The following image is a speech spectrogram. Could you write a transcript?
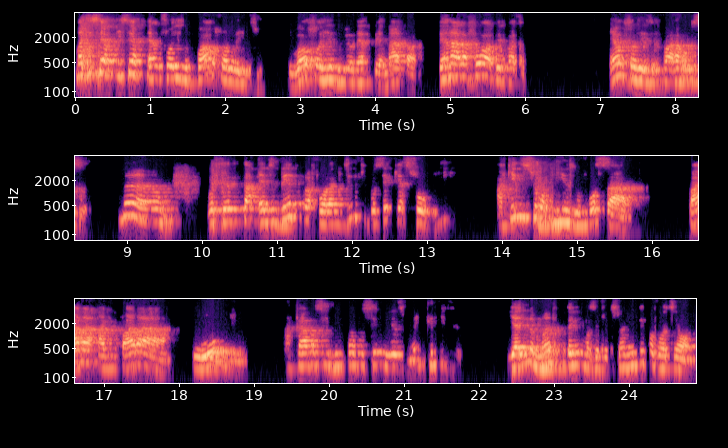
Mas isso é, isso é, é um sorriso falso, Aloysio? Igual o sorriso do meu neto Bernardo. Bernardo, a foto, ele fala assim, é um sorriso falso? Não. Você tá, é de dentro para fora. À medida que você quer sorrir, aquele sorriso forçado para, a, para o outro acaba servindo para você mesmo. É incrível. E aí Emmanuel tem umas reflexões muito importantes, assim, ó.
